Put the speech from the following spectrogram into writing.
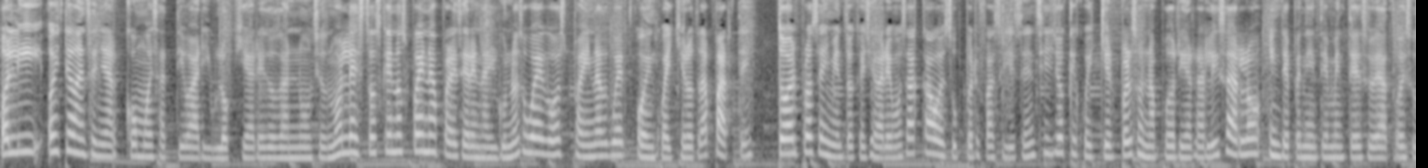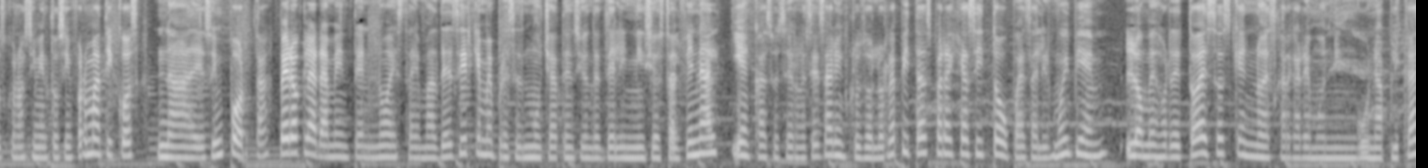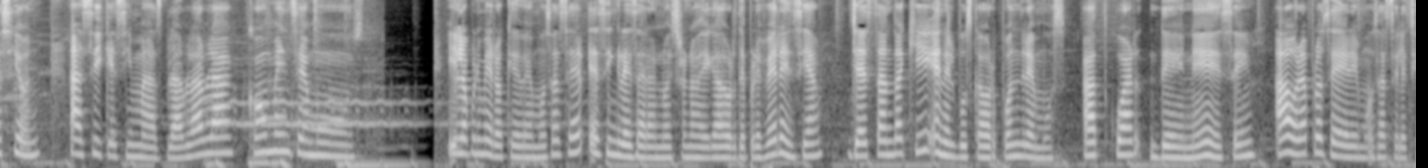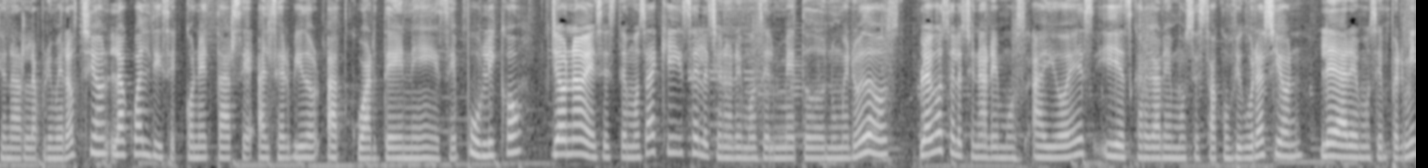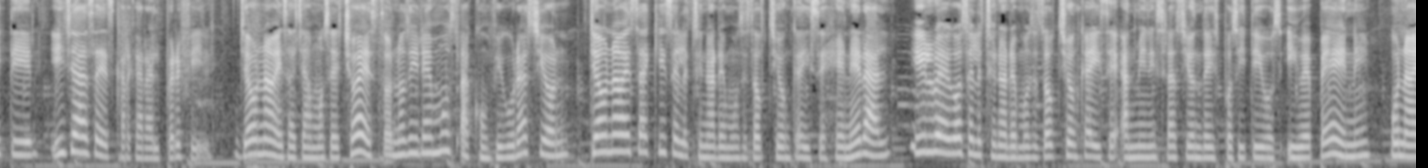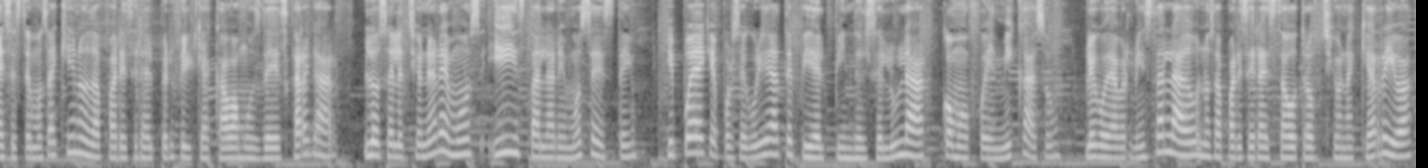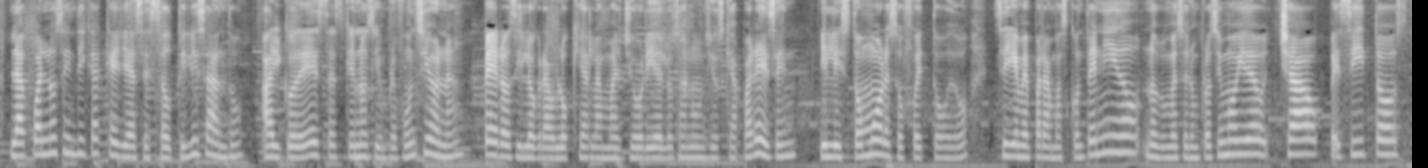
Oli, hoy te voy a enseñar cómo desactivar y bloquear esos anuncios molestos que nos pueden aparecer en algunos juegos, páginas web o en cualquier otra parte todo el procedimiento que llevaremos a cabo es súper fácil y sencillo que cualquier persona podría realizarlo independientemente de su edad o de sus conocimientos informáticos, nada de eso importa, pero claramente no está de más decir que me prestes mucha atención desde el inicio hasta el final y en caso de ser necesario incluso lo repitas para que así todo pueda salir muy bien. Lo mejor de todo esto es que no descargaremos ninguna aplicación, así que sin más bla bla bla, comencemos y lo primero que debemos hacer es ingresar a nuestro navegador de preferencia. Ya estando aquí en el buscador pondremos AdQuard DNS. Ahora procederemos a seleccionar la primera opción, la cual dice conectarse al servidor AdQuard DNS público. Ya una vez estemos aquí, seleccionaremos el método número 2, luego seleccionaremos iOS y descargaremos esta configuración, le daremos en permitir y ya se descargará el perfil. Ya una vez hayamos hecho esto, nos iremos a configuración, ya una vez aquí seleccionaremos esta opción que dice general y luego seleccionaremos esta opción que dice administración de dispositivos y VPN. Una vez estemos aquí nos aparecerá el perfil que acabamos de descargar, lo seleccionaremos y instalaremos este y puede que por seguridad te pida el pin del celular, como fue en mi caso. Luego de haberlo instalado nos aparecerá esta otra opción aquí arriba, la cual nos indica que ya se está utilizando. Algo de esta es que no siempre funciona, pero si logra bloquear la mayoría de los anuncios que aparecen. Y listo amor, eso fue todo. Sígueme para más contenido, nos vemos en un próximo video. Chao, besitos.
